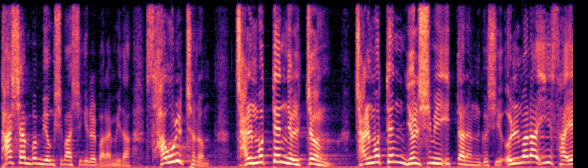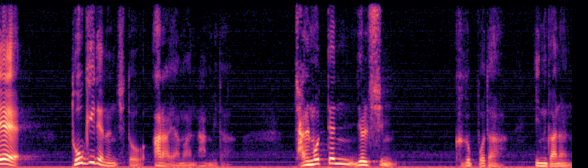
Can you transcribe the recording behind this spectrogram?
다시 한번 명심하시기를 바랍니다. 사울처럼 잘못된 열정, 잘못된 열심이 있다는 것이 얼마나 이 사회에 독이 되는지도 알아야만 합니다. 잘못된 열심, 그것보다 인간은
